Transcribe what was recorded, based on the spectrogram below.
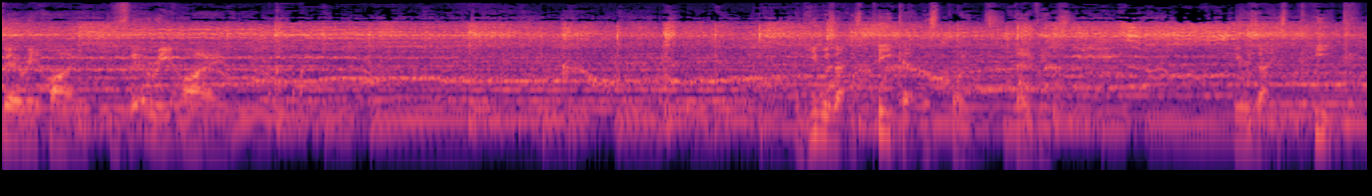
Very high, very high. and he was at his peak at this point, David. He was at his peak.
